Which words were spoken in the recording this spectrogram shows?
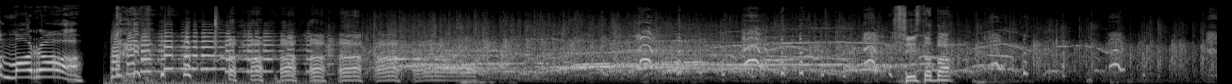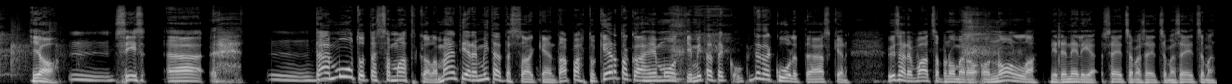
on moro! Siis tota... Joo. Mm. Siis äh, mm. tämä muuttui tässä matkalla. Mä en tiedä, mitä tässä oikein tapahtui. Kertokaa hei muutkin, mitä te, mitä te kuulitte äsken. Ysärin WhatsApp-numero on 0 777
